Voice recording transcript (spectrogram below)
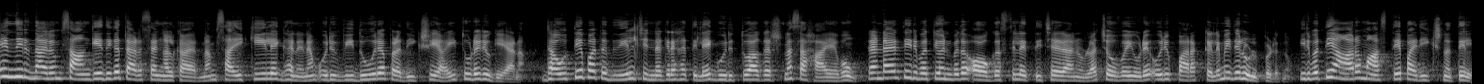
എന്നിരുന്നാലും സാങ്കേതിക തടസ്സങ്ങൾ കാരണം സൈക്കിയിലെ ഖനനം ഒരു വിദൂര പ്രതീക്ഷയായി തുടരുകയാണ്. ദൗത്യ പദ്ധതിയിൽ ചിഹ്നഗ്രഹത്തിലെ ഗുരുത്വാകർഷണ സഹായവും രണ്ടായിരത്തി ഇരുപത്തി ഒൻപത് ഓഗസ്റ്റിൽ എത്തിച്ചേരാനുള്ള ചൊവ്വയുടെ ഒരു പറക്കലും ഇതിൽ ഉൾപ്പെടുന്നു. ഇരുപത്തിയാറ് മാസത്തെ പരീക്ഷണത്തിൽ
